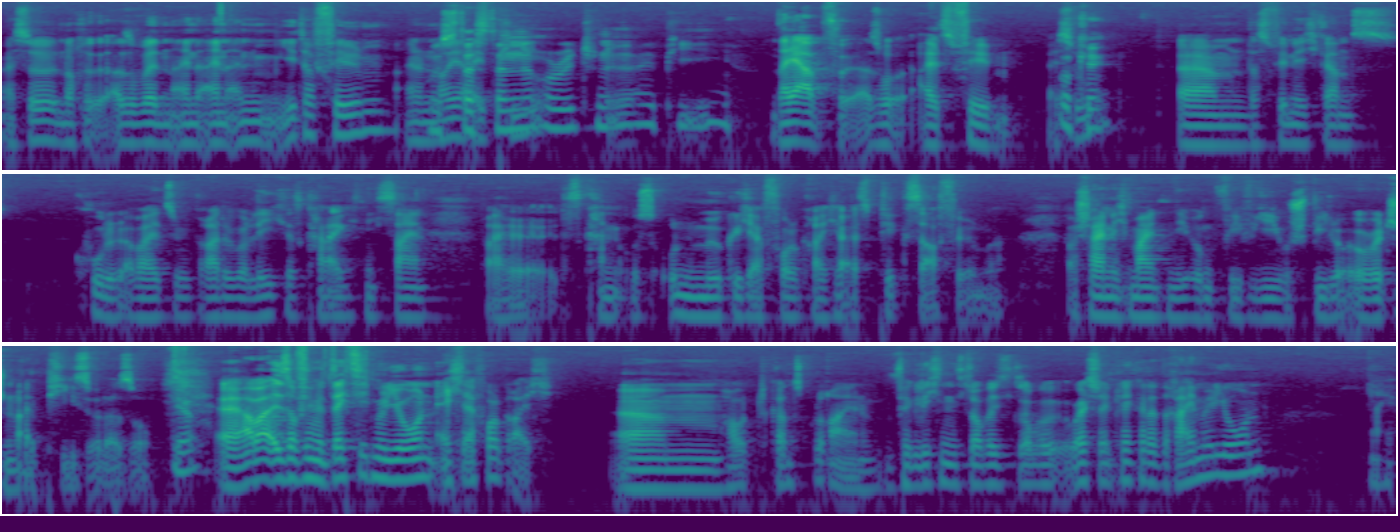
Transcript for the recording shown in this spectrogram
Weißt du, noch, also wenn ein, ein animierter Film, eine neue ist das IP. denn eine Original IP? Naja, also als Film. Weißt Okay. Du? Ähm, das finde ich ganz cool, aber jetzt gerade überlege ich, das kann eigentlich nicht sein, weil das kann ist unmöglich erfolgreicher als Pixar-Filme. Wahrscheinlich meinten die irgendwie Videospiele, Original IPs oder so. Ja. Äh, aber ist auf jeden Fall 60 Millionen echt erfolgreich. Ähm, haut ganz gut rein. Verglichen, ich glaube, ich glaube, Ratchet Clank hatte 3 Millionen. Naja.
